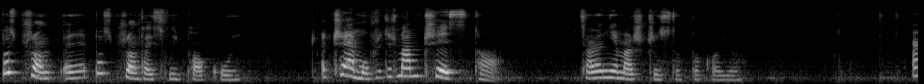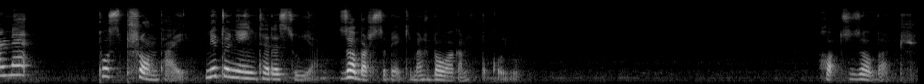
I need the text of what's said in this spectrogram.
Posprząt, posprzątaj swój pokój. A czemu? Przecież mam czysto. Wcale nie masz czysto w pokoju. Ale posprzątaj. Mnie to nie interesuje. Zobacz sobie, jaki masz bałagan w pokoju. Chodź, zobacz.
